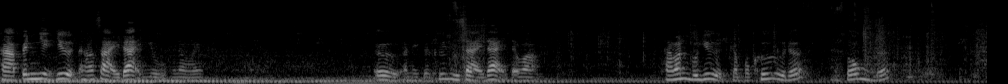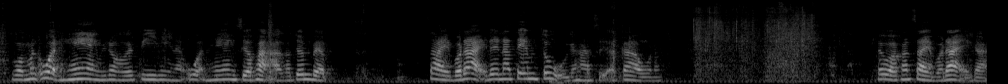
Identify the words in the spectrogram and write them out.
ถ้าเป็นยืดยืดๆนะคะใส่ได้อยู่พี่น้องเอ้ยเออ อันนี้ก็คือใส่ได้แต่ว่า ถ้ามันบ่ยืดกับบ่คือเด้อบ่ทรงเด้อว่ามันอ้วนแห้งพี่น้องเอ้ยปีนี้นะอ้วนแห้งเสื้อผ้าก็จนแบบใส่บ่ได้เลยนะเต็มตู้อยู่หาเสื้อเก่านะแต่ว่าคันใส่บ่ได้กะ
